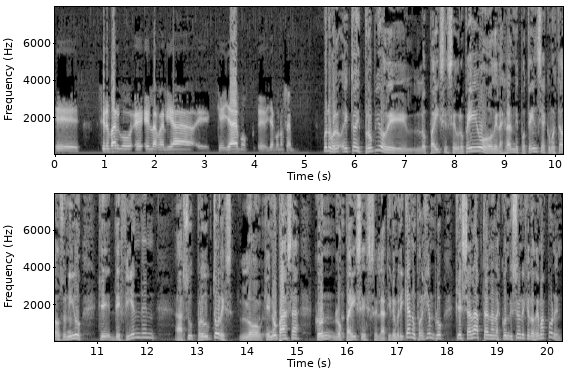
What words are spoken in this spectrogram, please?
Eh, sin embargo, es, la realidad eh, que ya hemos ya conocemos. Bueno, pero esto es propio de los países europeos o de las grandes potencias como Estados Unidos que defienden a sus productores, lo que no pasa con los países latinoamericanos, por ejemplo, que se adaptan a las condiciones que los demás ponen.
